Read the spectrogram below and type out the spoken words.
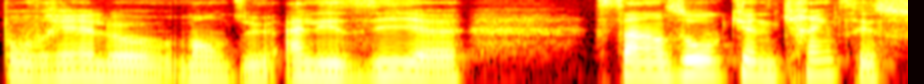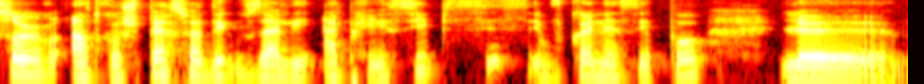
Pour vrai là, mon Dieu, allez-y, heu, sans aucune crainte, c'est sûr. En tout cas, je suis persuadée que vous allez apprécier. Puis si vous connaissez pas le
